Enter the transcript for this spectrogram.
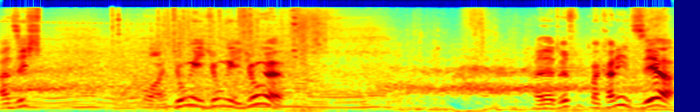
an sich Boah, Junge, Junge, Junge. Also Drift, man kann ihn sehr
